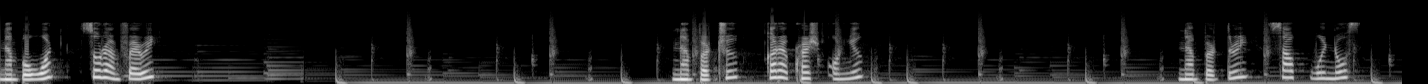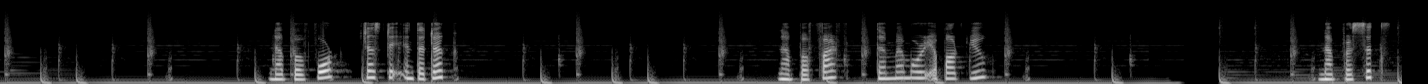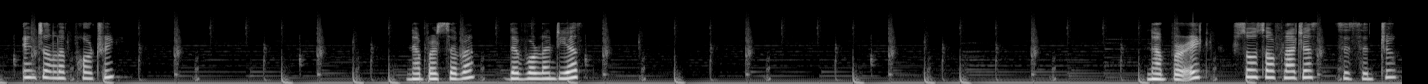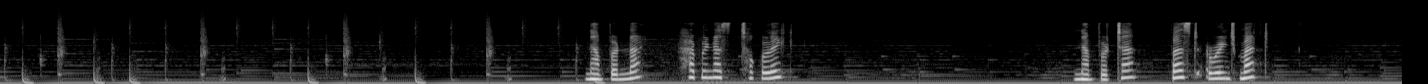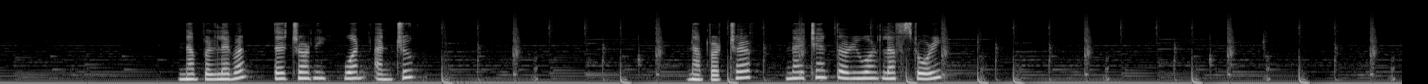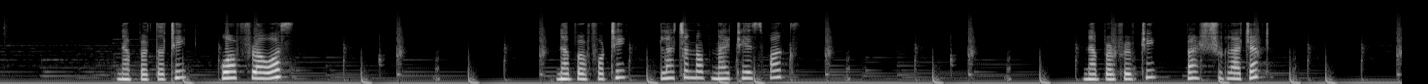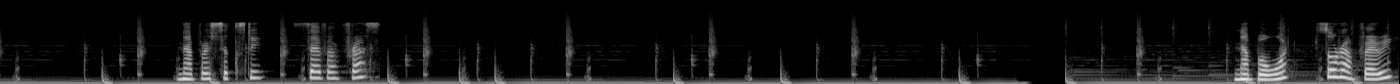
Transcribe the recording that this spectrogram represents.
Number 1. Sword and Fairy Number 2. Got a crush on you Number 3. South Windows Number 4. Just in the dark Number 5. The memory about you Number 6. Angel Love Poetry Number 7. The Volunteers Number 8. Souls of Legends Season 2 Number 9. Happiness Chocolate Number 10. Best Arrangement Number 11. The Journey 1 and 2 Number 12. 1931 Love Story Number 13. Wallflowers Number 14. Legend of Nightingale Sparks Number 15. Bashu Legend Number 16. Seven Frosts Number 1. Sword and Fairy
